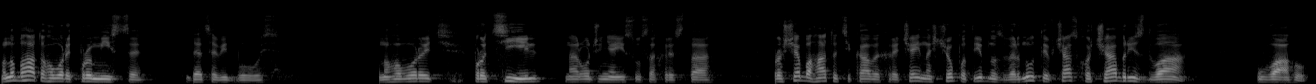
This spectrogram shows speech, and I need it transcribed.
Воно багато говорить про місце, де це відбулося. Воно говорить про ціль народження Ісуса Христа, про ще багато цікавих речей, на що потрібно звернути в час хоча б Різдва увагу.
